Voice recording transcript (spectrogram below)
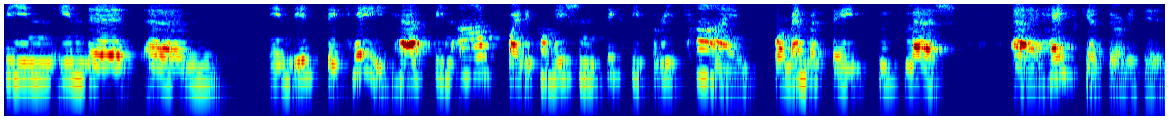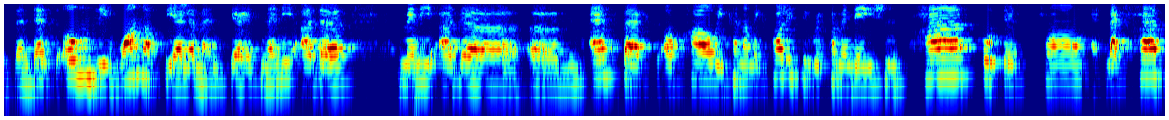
been in the um, in this decade have been asked by the Commission 63 times for member states to slash uh, healthcare services, and that's only one of the elements. There is many other many other um, aspects of how economic policy recommendations have put a strong like have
